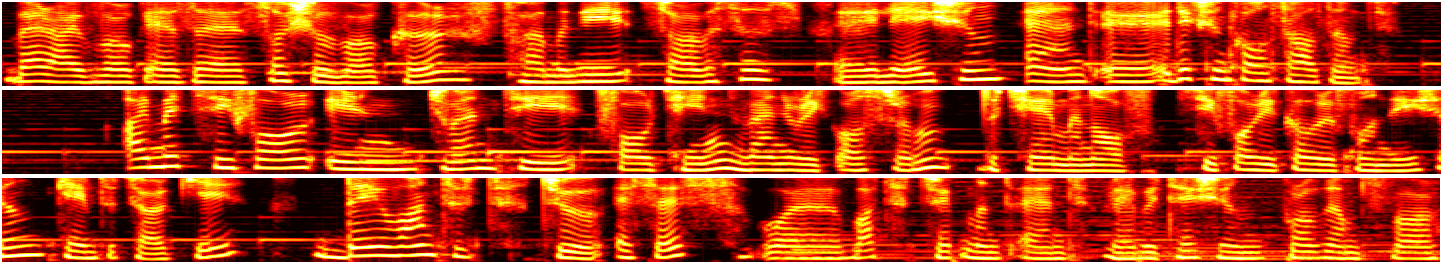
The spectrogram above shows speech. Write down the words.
where I work as a social worker, family services, uh, liaison, and uh, addiction consultant. I met C4 in 2014 when Rick Ostrom, the chairman of C4 Recovery Foundation, came to Turkey. They wanted to assess uh, what treatment and rehabilitation programs were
